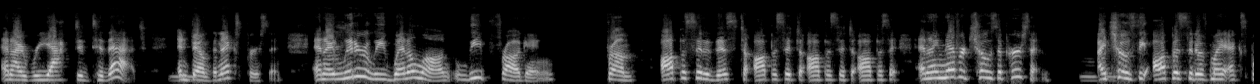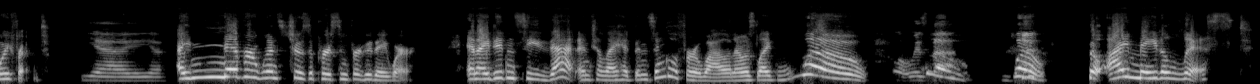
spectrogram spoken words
And I reacted to that and mm-hmm. found the next person. And I literally went along leapfrogging from opposite of this to opposite to opposite to opposite. And I never chose a person. Mm-hmm. I chose the opposite of my ex boyfriend. Yeah, yeah, yeah. I never once chose a person for who they were. And I didn't see that until I had been single for a while. And I was like, whoa. What was that? Whoa. so I made a list.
